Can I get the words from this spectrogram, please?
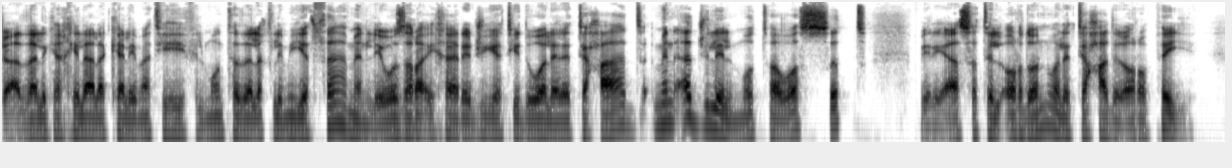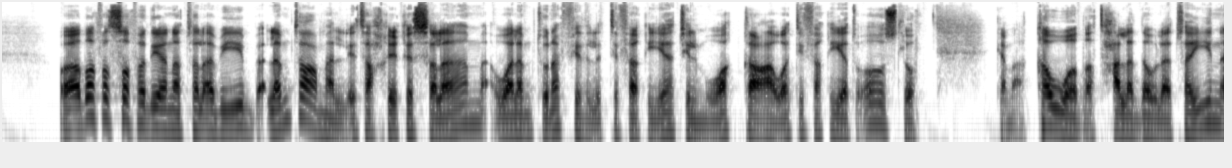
جاء ذلك خلال كلمته في المنتدى الإقليمي الثامن لوزراء خارجية دول الاتحاد من أجل المتوسط برئاسة الأردن والاتحاد الأوروبي. وأضاف الصفدي أن تل أبيب لم تعمل لتحقيق السلام ولم تنفذ الاتفاقيات الموقعة واتفاقية أوسلو. كما قوضت حل الدولتين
